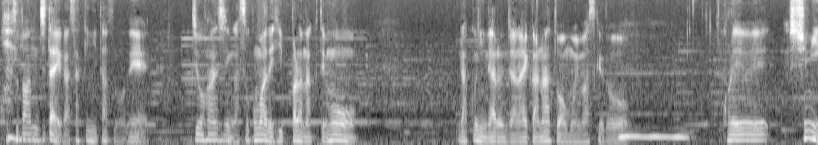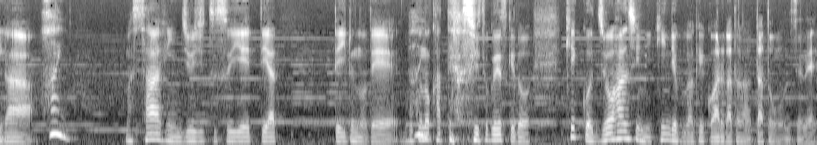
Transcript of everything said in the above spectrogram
骨盤自体が先に立つので、はい、上半身がそこまで引っ張らなくても楽になるんじゃないかなとは思いますけど、これ趣味が、はい、まあ、サーフィン充実水泳ってやっているので僕の勝手な推測ですけど、はい、結構上半身に筋力が結構ある方だと思うんですよね。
